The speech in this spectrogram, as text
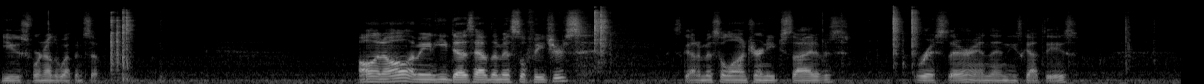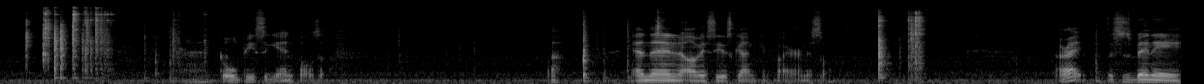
used for another weapon so. All in all, I mean, he does have the missile features. He's got a missile launcher on each side of his wrist there, and then he's got these. Gold piece again falls off. Ah. And then obviously his gun can fire a missile. Alright, this has been a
